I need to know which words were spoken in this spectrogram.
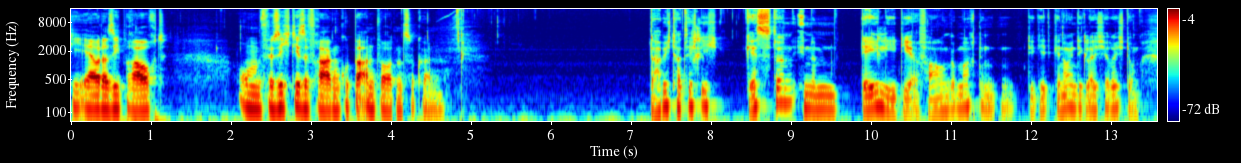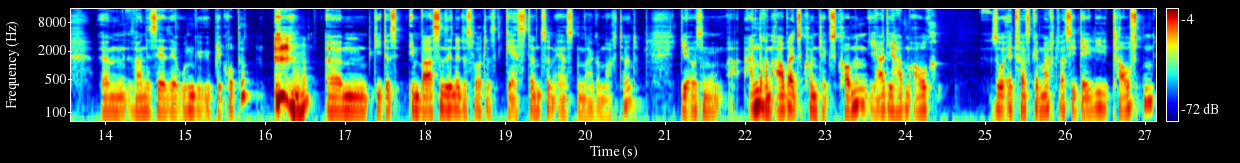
die er oder sie braucht, um für sich diese Fragen gut beantworten zu können. Da habe ich tatsächlich gestern in einem Daily die Erfahrung gemacht und die geht genau in die gleiche Richtung. Ähm, es war eine sehr, sehr ungeübte Gruppe, mhm. ähm, die das im wahrsten Sinne des Wortes gestern zum ersten Mal gemacht hat, die aus einem anderen Arbeitskontext kommen. Ja, die haben auch so etwas gemacht, was sie Daily tauften.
